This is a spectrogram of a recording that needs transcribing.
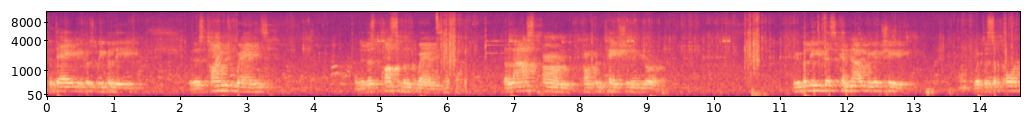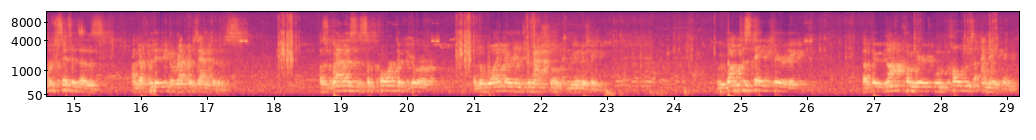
today because we believe it is time to end and it is possible to end, the last armed confrontation in Europe. We believe this can now be achieved with the support of citizens and their political representatives, as well as the support of Europe and the wider international community. We want to state clearly that we've not come here to impose anything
